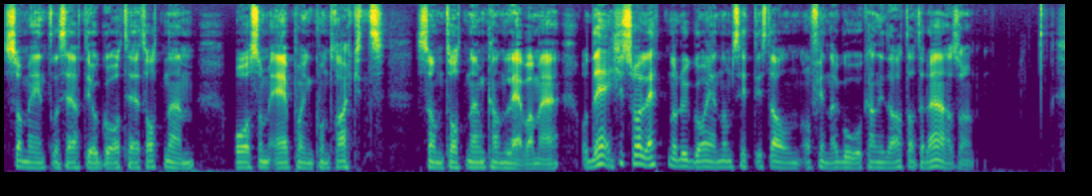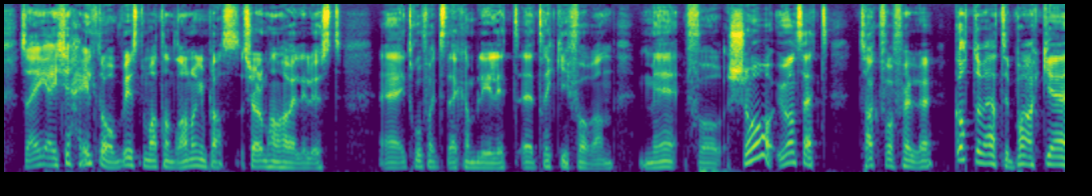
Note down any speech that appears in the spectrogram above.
som er interessert i å gå til Tottenham, og som er på en kontrakt som Tottenham kan leve med. Og det er ikke så lett når du går gjennom City-stallen og finner gode kandidater til det. altså så jeg er ikke helt overbevist om at han drar noen plass, selv om han har veldig lyst. Eh, jeg tror faktisk det kan bli litt eh, tricky for han. Vi får se. Uansett, takk for følget. Godt å være tilbake.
